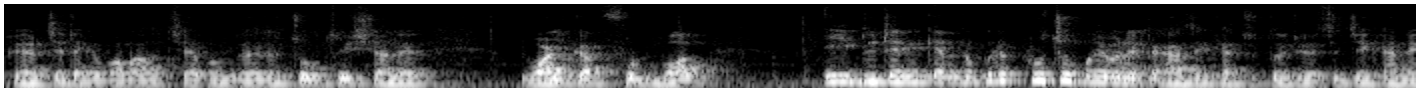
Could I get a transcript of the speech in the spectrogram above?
ফেয়ার যেটাকে বলা হচ্ছে, এবং দু হাজার চৌত্রিশ সালের ওয়ার্ল্ড কাপ ফুটবল এই দুইটাকে কেন্দ্র করে প্রচুর পরিমাণে একটা কাজের ক্ষেত্র তৈরি হয়েছে, যেখানে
